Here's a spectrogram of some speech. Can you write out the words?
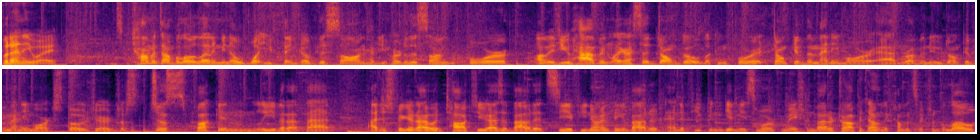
But anyway, comment down below letting me know what you think of this song. Have you heard of this song before? Um, if you haven't like I said don't go looking for it. Don't give them any more ad revenue. Don't give them any more exposure. Just just fucking leave it at that. I just figured I would talk to you guys about it see if you know anything about it and if you can give me some more information about it drop it down in the comment section below.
